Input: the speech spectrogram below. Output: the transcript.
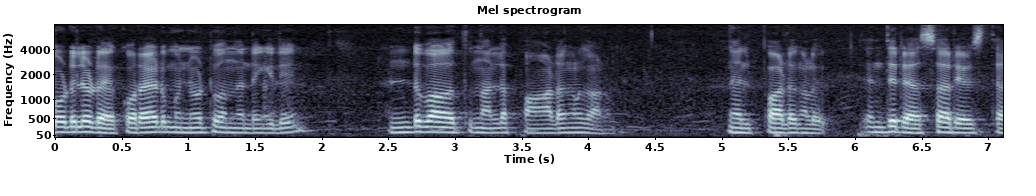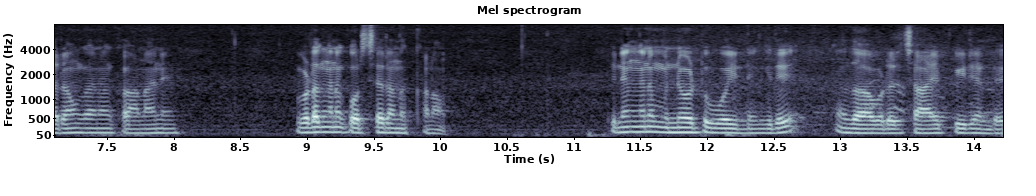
റോഡിലൂടെ കുറേ മുന്നോട്ട് വന്നിട്ടുണ്ടെങ്കിൽ രണ്ട് ഭാഗത്ത് നല്ല പാടങ്ങൾ കാണും. നെൽപ്പാടങ്ങൾ എന്ത് രസമറിയോ സ്ഥലം കാണാൻ കാണാൻ ഇവിടെ ഇങ്ങനെ കുറച്ച് നേരം നിൽക്കണം പിന്നെ അങ്ങനെ മുന്നോട്ട് പോയിട്ടുണ്ടെങ്കിൽ അതാ അവിടെ ഒരു ചായപ്പീടിയുണ്ട്.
